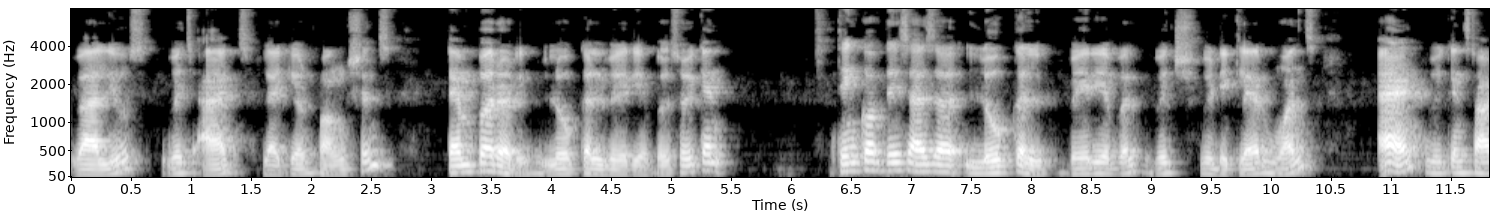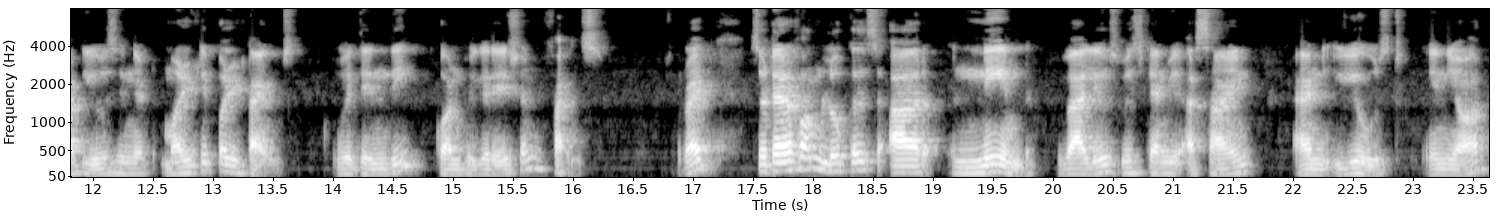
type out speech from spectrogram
values which acts like your functions temporary local variable so you can think of this as a local variable which we declare once and we can start using it multiple times within the configuration files right? So terraform locals are named values which can be assigned and used in your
